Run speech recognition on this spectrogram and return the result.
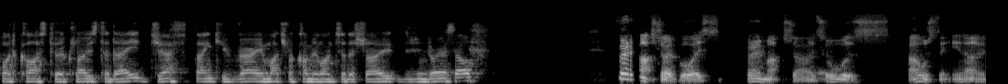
podcast to a close today. Geoff, thank you very much for coming on to the show. Did you enjoy yourself? Very much so, boys. Very much so. It's always, I always think, you know,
